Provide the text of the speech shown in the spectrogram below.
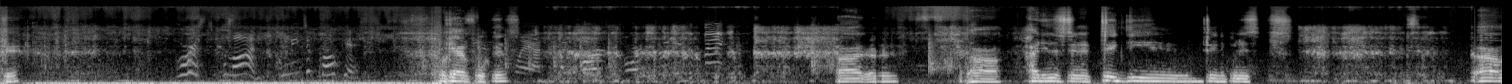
Okay. Forrest, come on. We need to focus. Okay, I'm focused. Uh, uh, hide in this. Take the, take the police. Run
